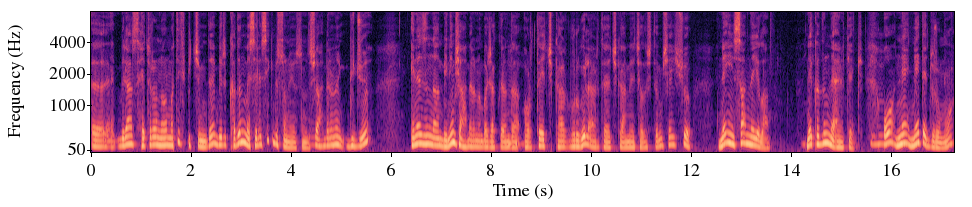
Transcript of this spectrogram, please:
e, biraz heteronormatif biçimde bir kadın meselesi gibi sunuyorsunuz. Şahmeran'ın gücü en azından benim Şahmeran'ın bacaklarında hmm. ortaya çıkar, vurguyla ortaya çıkarmaya çalıştığım şey şu. Ne insan ne yılan. Ne kadın ne erkek. Hı O ne ne de durumu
